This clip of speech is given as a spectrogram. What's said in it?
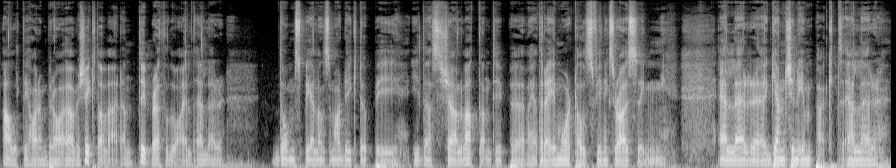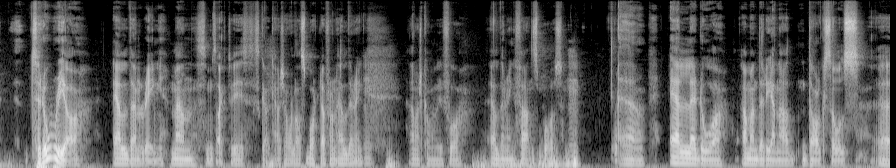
alltid har en bra översikt av världen. Typ Breath of the Wild eller de spelen som har dykt upp i, i dess kölvatten. Typ, eh, vad heter det, Immortals, Phoenix Rising eller eh, Genshin Impact eller, tror jag, Elden Ring. Men som sagt, vi ska kanske hålla oss borta från Elden Ring. Mm. Annars kommer vi få Elden Ring-fans på oss. Mm. Eh, eller då, ja men det rena Dark Souls, eh,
